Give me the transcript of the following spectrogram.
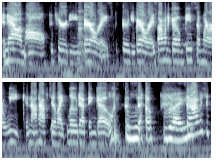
and now I'm all futurity barrel race, futurity barrel race. I want to go and be somewhere a week and not have to like load up and go. so mm-hmm. right. So I was just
